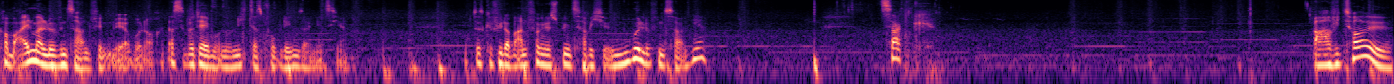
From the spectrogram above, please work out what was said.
Komm, einmal Löwenzahn finden wir ja wohl noch. Das wird ja wohl noch nicht das Problem sein jetzt hier. Ich habe das Gefühl, am Anfang des Spiels habe ich nur Löwenzahn. Hier. Zack. Ah, wie toll.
